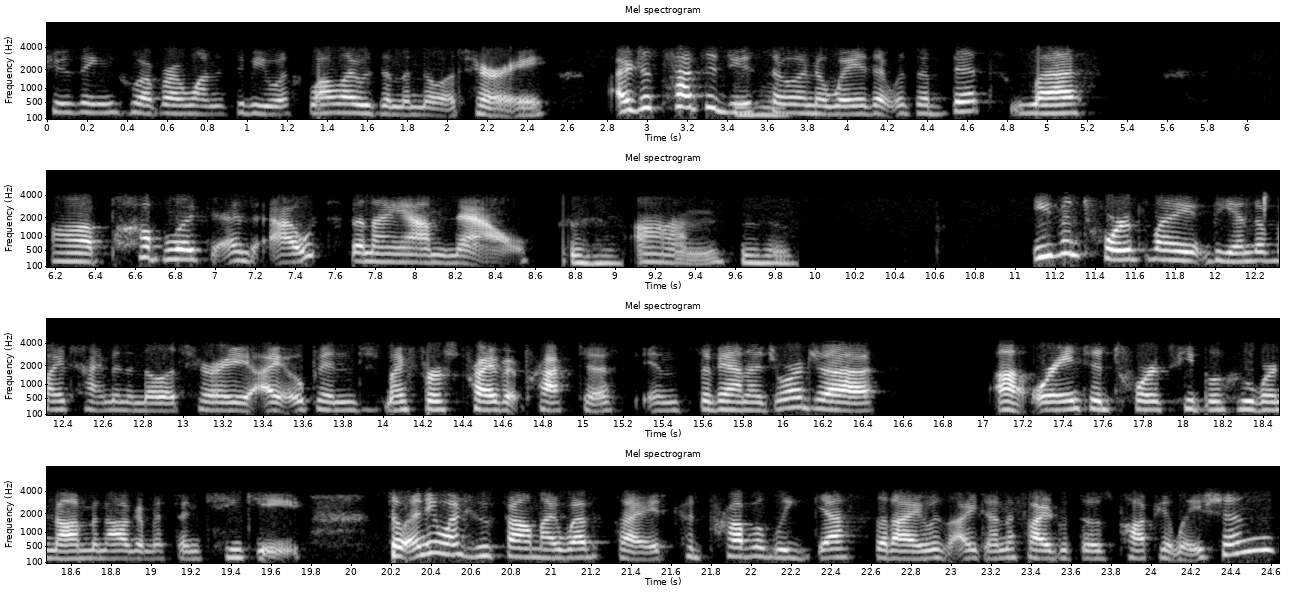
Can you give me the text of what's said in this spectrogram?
choosing whoever I wanted to be with while I was in the military. I just had to do so in a way that was a bit less uh, public and out than I am now. Mhm. Um, Mhm. even towards my the end of my time in the military, I opened my first private practice in Savannah, Georgia, uh, oriented towards people who were non-monogamous and kinky. So anyone who found my website could probably guess that I was identified with those populations.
